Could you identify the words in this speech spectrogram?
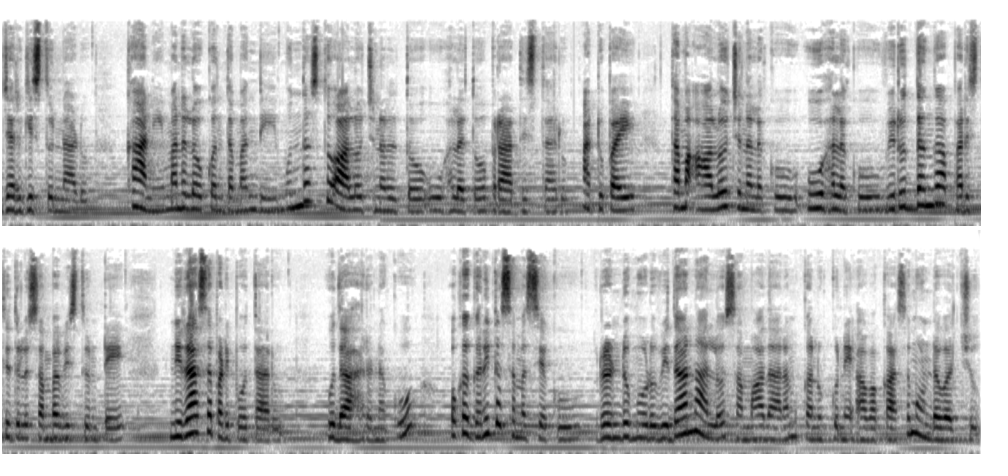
జరిగిస్తున్నాడు. కానీ మనలో కొంతమంది ముందస్తు ఆలోచనలతో ఊహలతో ప్రార్థిస్తారు. అటుపై తమ ఆలోచనలకు ఊహలకు విరుద్ధంగా పరిస్థితులు సంభవిస్తుంటే నిరాశపడిపోతారు. ఉదాహరణకు ఒక గణిత సమస్యకు రెండు మూడు విధానాల్లో సమాధానం కనుక్కునే అవకాశం ఉండవచ్చు.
